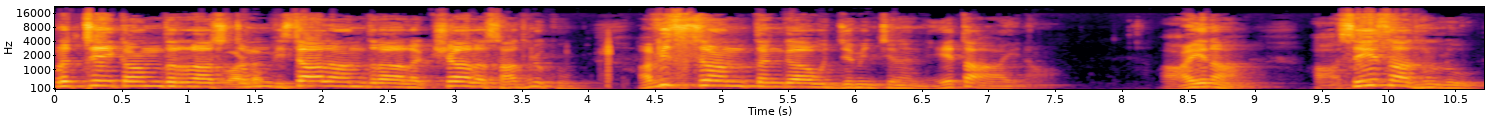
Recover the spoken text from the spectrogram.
ప్రత్యేకాంధ్ర రాష్ట్రం విశాలాంధ్ర లక్ష్యాల సాధనకు అవిశ్రాంతంగా ఉద్యమించిన నేత ఆయన. ఆయన ఆశయ సాధనలు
